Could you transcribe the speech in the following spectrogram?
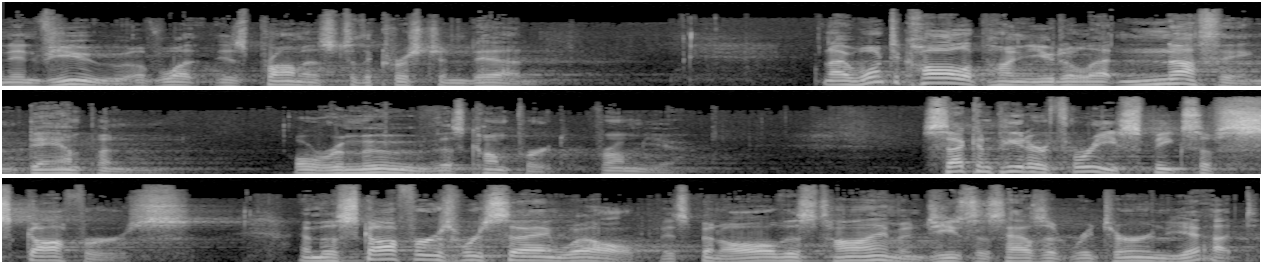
and in view of what is promised to the Christian dead. And I want to call upon you to let nothing dampen or remove this comfort from you. 2 Peter 3 speaks of scoffers. And the scoffers were saying, well, it's been all this time and Jesus hasn't returned yet.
